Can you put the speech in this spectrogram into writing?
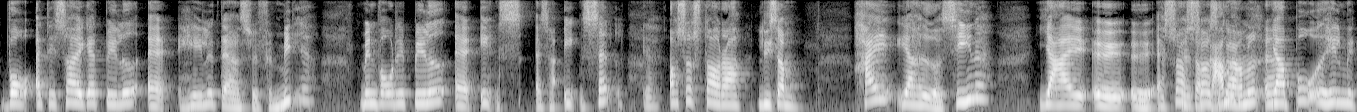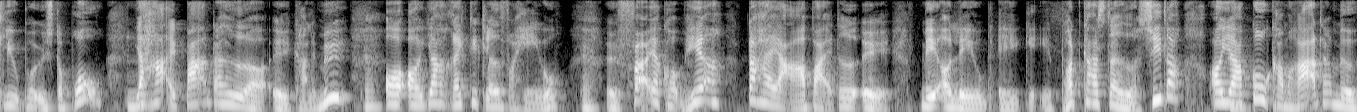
hvor at det så ikke er et billede af hele deres øh, familie, men hvor det er et billede af ens, altså ens selv. Ja. Og så står der ligesom, hej, jeg hedder Sine, jeg øh, øh, er så, er så, så gammel. gammel, ja. Jeg har boet hele mit liv på Østerbro. Mm. Jeg har et barn, der hedder øh, Karle My, ja. og, og jeg er rigtig glad for have. Ja. Øh, før jeg kom her, der har jeg arbejdet øh, med at lave øh, et podcast, der hedder Sitter, og jeg er gode kammerater med,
